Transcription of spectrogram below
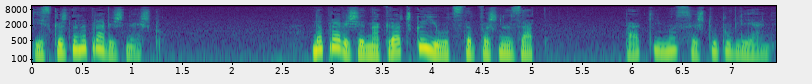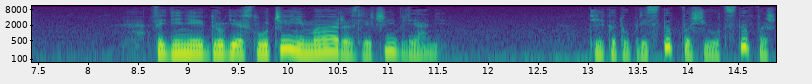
искаш да направиш нещо. Направиш една крачка и отстъпваш назад. Пак има същото влияние. В единия и другия случай има различни влияния. Ти като пристъпваш и отстъпваш,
